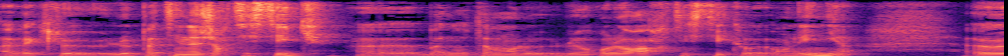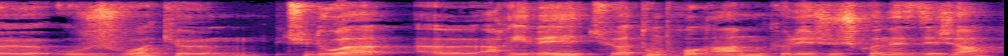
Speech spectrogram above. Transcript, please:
avec le, patinage artistique, bah, notamment le, roller artistique en ligne. Euh, où je vois que tu dois euh, arriver, tu as ton programme que les juges connaissent déjà,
